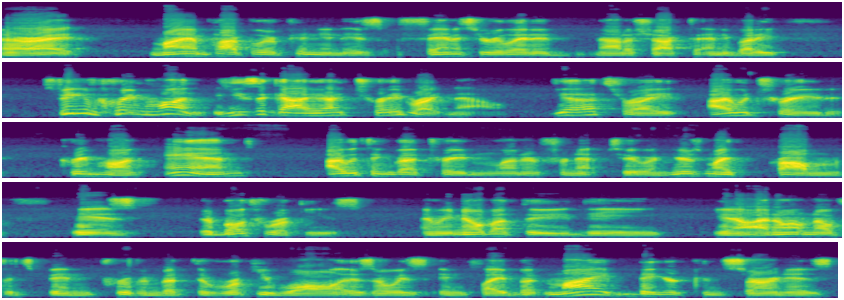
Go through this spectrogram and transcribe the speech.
All right, my unpopular opinion is fantasy related. Not a shock to anybody. Speaking of Kareem Hunt, he's a guy I'd trade right now. Yeah, that's right. I would trade Kareem Hunt, and I would think about trading Leonard Fournette too. And here's my problem: is they're both rookies, and we know about the the you know, I don't know if it's been proven, but the rookie wall is always in play. But my bigger concern is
